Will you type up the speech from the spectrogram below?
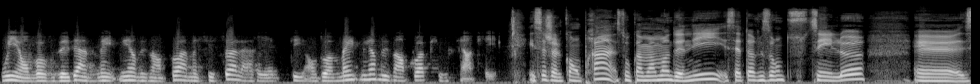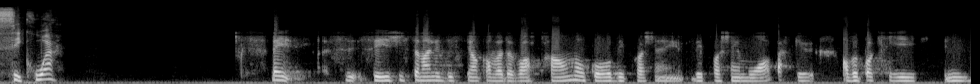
oui, on va vous aider à maintenir des emplois, mais c'est ça la réalité. On doit maintenir des emplois puis aussi en créer. Et ça, je le comprends. Sauf qu'à un moment donné, cet horizon de soutien-là, euh, c'est quoi? Bien, c'est justement les décisions qu'on va devoir prendre au cours des prochains des prochains mois parce que on veut pas créer une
